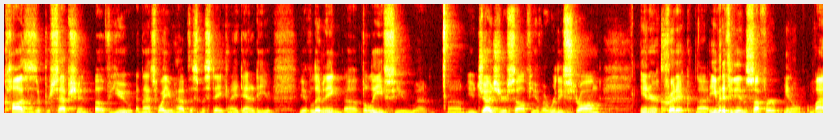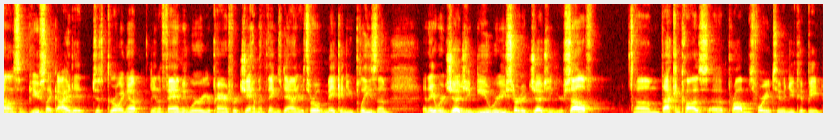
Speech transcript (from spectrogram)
causes a perception of you, and that's why you have this mistaken identity. You, you have limiting uh, beliefs. You uh, uh, you judge yourself. You have a really strong inner critic. Uh, even if you didn't suffer, you know, violence and abuse like I did, just growing up in a family where your parents were jamming things down your throat, making you please them, and they were judging you, where you started judging yourself um, that can cause uh, problems for you too, and you could be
